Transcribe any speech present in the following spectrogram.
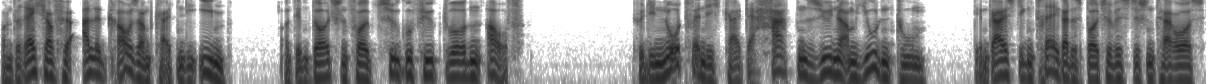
und Rächer für alle Grausamkeiten, die ihm und dem deutschen Volk zugefügt wurden, auf. Für die Notwendigkeit der harten Sühne am Judentum, dem geistigen Träger des bolschewistischen Terrors,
